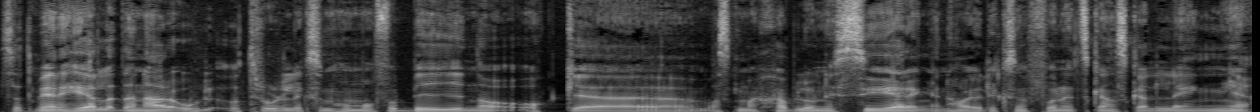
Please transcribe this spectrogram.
Så att med hela den här otroliga liksom homofobin och, och eh, vad ska man, schabloniseringen har ju liksom funnits ganska länge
